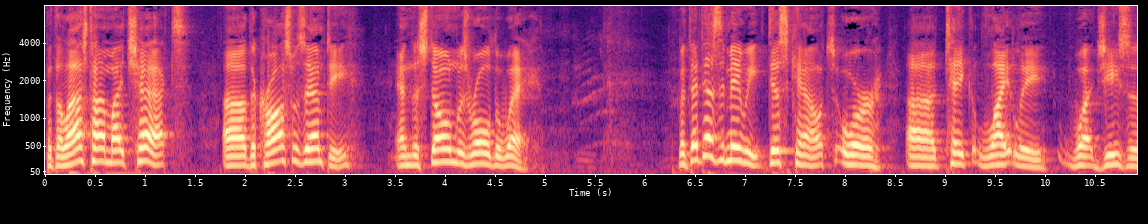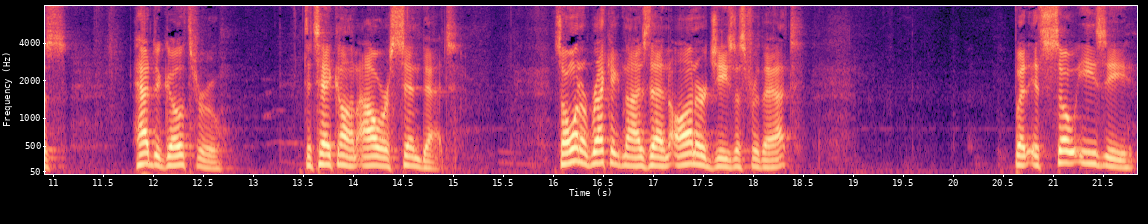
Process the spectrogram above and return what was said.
But the last time I checked, uh, the cross was empty and the stone was rolled away. But that doesn't mean we discount or uh, take lightly what Jesus had to go through to take on our sin debt. So I want to recognize that and honor Jesus for that. But it's so easy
